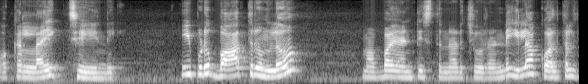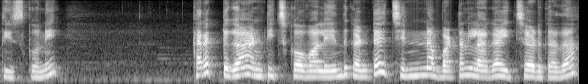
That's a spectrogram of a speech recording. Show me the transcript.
ఒక లైక్ చేయండి. ఇప్పుడు బాత్రూంలో మా అబ్బాయి అంటిస్తున్నాడు చూడండి. ఇలా కొలతలు తీసుకొని కరెక్ట్గా అంటించుకోవాలి. ఎందుకంటే చిన్న బటన్ లాగా ఇచ్చాడు కదా.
